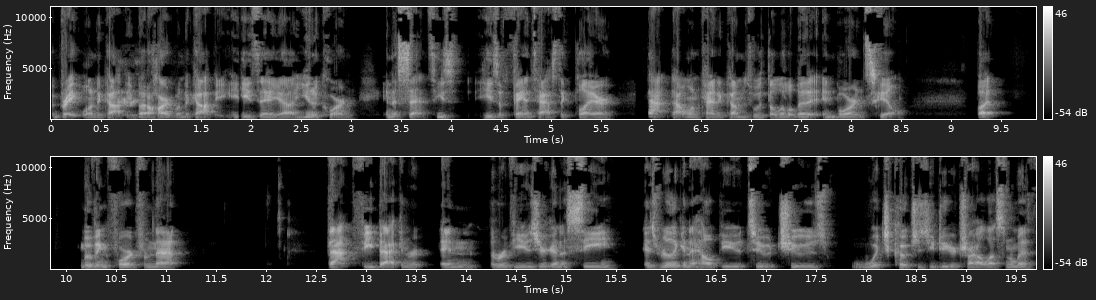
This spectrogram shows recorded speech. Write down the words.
A great one to copy, but a hard one to copy. He's a uh, unicorn in a sense. He's he's a fantastic player. That that one kind of comes with a little bit of inborn skill. But moving forward from that, that feedback re- in the reviews you're going to see is really going to help you to choose which coaches you do your trial lesson with.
